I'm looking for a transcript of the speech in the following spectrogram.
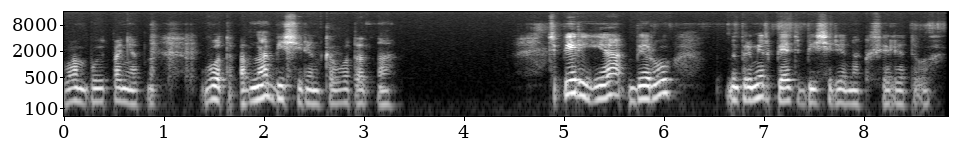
вам будет понятно. Вот одна бисеринка, вот одна. Теперь я беру, например, 5 бисеринок фиолетовых.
